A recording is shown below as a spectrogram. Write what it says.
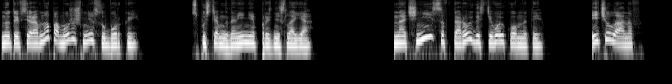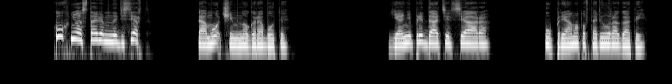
«Но ты все равно поможешь мне с уборкой», — спустя мгновение произнесла я. «Начни со второй гостевой комнаты. И чуланов. Кухню оставим на десерт. Там очень много работы». «Я не предатель, Сиара», — упрямо повторил рогатый.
